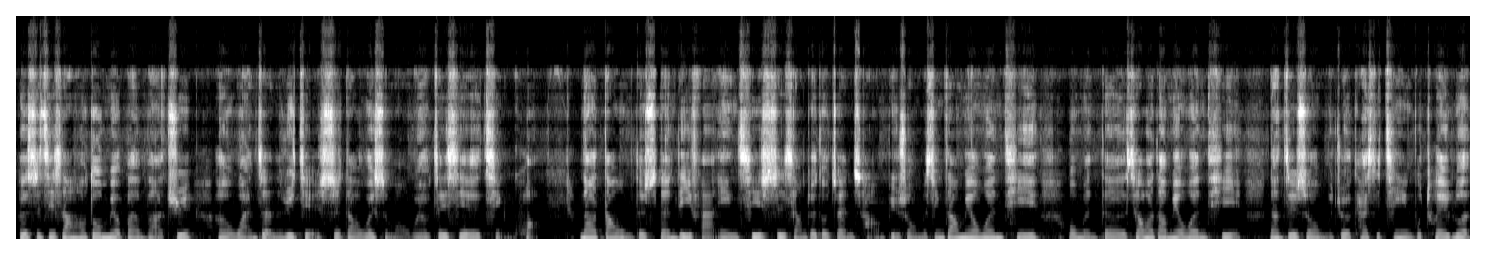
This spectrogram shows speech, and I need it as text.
可实际上都没有办法去很完整的去解释到为什么我有这些情况。那当我们的生理反应其实相对都正常，比如说我们心脏没有问题，我们的消化道没有问题，那这时候我们就会开始进一步推论：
